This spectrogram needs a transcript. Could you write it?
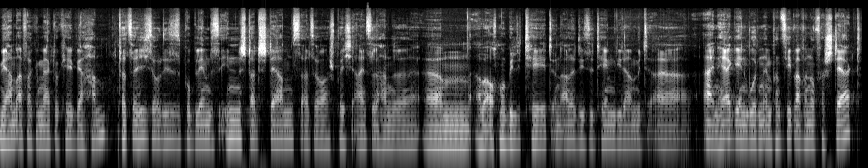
wir haben einfach gemerkt, okay, wir haben tatsächlich so dieses Problem des Innenstadtsterbens, also sprich Einzelhandel, ähm, aber auch Mobilität und alle diese Themen, die damit äh, einhergehen, wurden im Prinzip einfach nur verstärkt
